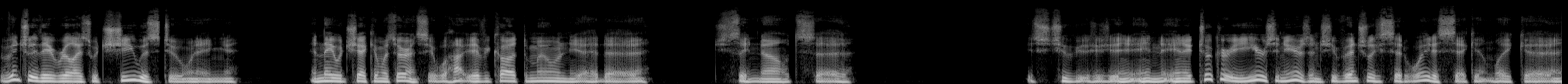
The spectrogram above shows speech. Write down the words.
eventually they realized what she was doing, and they would check in with her and say, "Well, how, have you caught the moon yet?" Uh, she'd say, "No, it's." Uh, it's too, and, and it took her years and years. And she eventually said, wait a second, like, uh,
